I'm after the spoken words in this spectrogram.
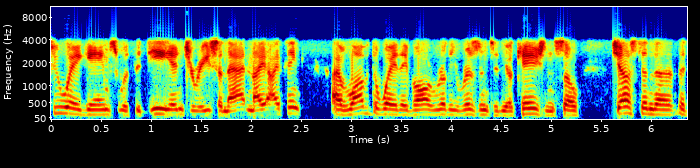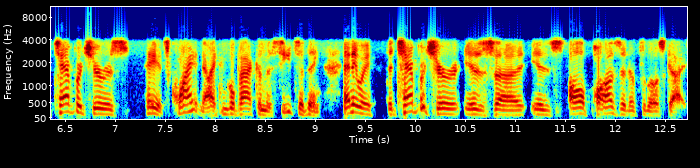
two way games with the D injuries and that. And I, I think I love the way they've all really risen to the occasion. So. Justin, the, the temperature is hey, it's quiet now. I can go back in the seats. I think. Anyway, the temperature is uh, is all positive for those guys.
